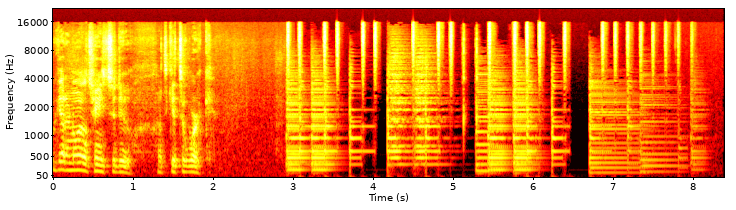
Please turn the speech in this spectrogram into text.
We got an oil change to do. Let's get to work.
